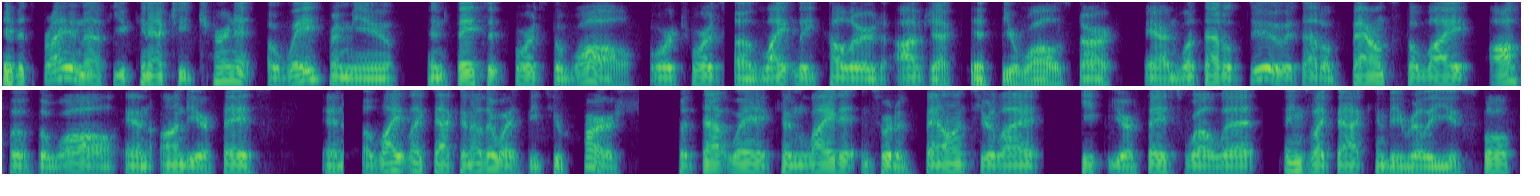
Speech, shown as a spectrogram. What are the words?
If it's bright enough, you can actually turn it away from you and face it towards the wall or towards a lightly colored object if your wall is dark. And what that'll do is that'll bounce the light off of the wall and onto your face. And a light like that can otherwise be too harsh, but that way it can light it and sort of balance your light, keep your face well lit. Things like that can be really useful.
